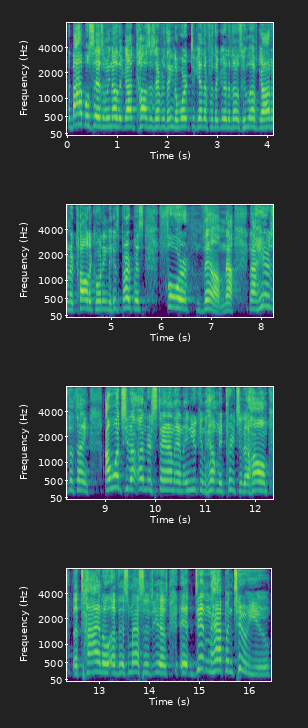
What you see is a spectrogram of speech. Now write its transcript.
the Bible says, and we know that God causes everything to work together for the good good of those who love God and are called according to his purpose for them. Now, now here's the thing. I want you to understand, and, and you can help me preach it at home. The title of this message is It Didn't Happen to You,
